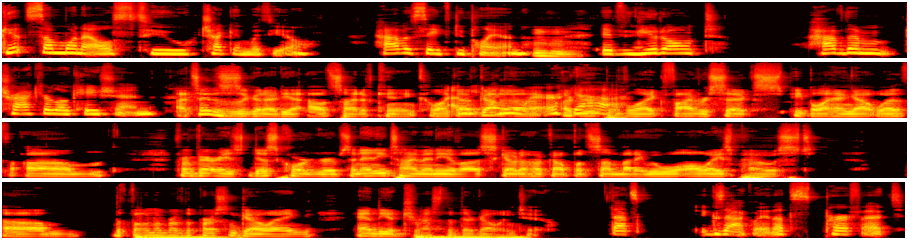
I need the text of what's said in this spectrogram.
get someone else to check in with you. Have a safety plan. hmm If you don't have them track your location, I'd say this is a good idea outside of kink. Like I I've mean, got a, anywhere, a group yeah. of like five or six people I hang out with um, from various Discord groups, and anytime any of us go to hook up with somebody, we will always post um, the phone number of the person going and the address that they're going to. that's exactly, that's perfect.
